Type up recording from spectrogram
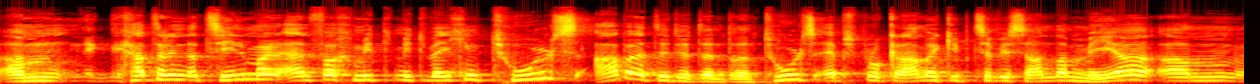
Ähm, erzähl mal einfach, mit, mit welchen Tools arbeitet ihr denn dran? Tools, Apps, Programme gibt es ja wie Sand am Meer. Ähm, äh,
